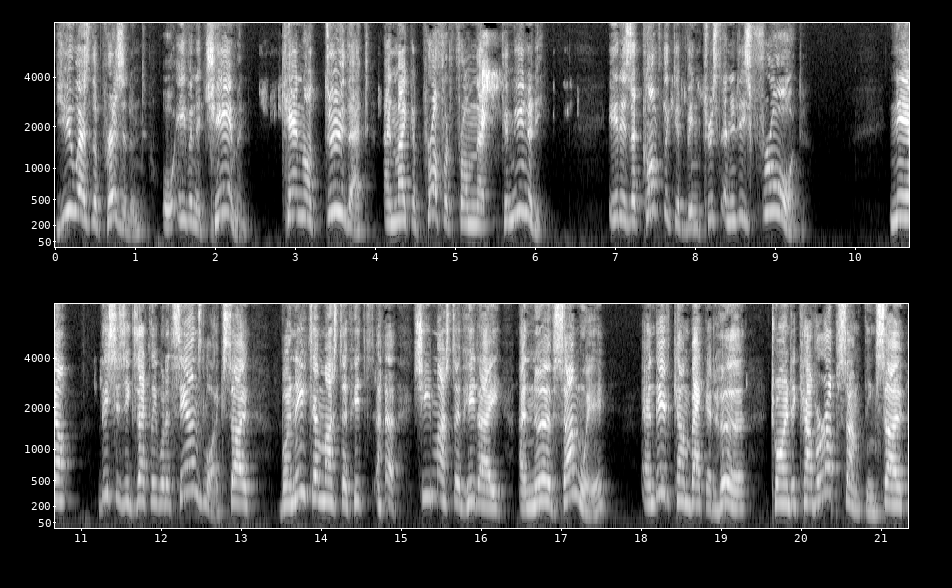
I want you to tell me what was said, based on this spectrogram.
You, as the president or even a chairman, cannot do that and make a profit from that community. It is a conflict of interest and it is fraud. Now, this is exactly what it sounds like. So, Bonita must have hit, she must have hit a, a nerve somewhere, and they've come back at her trying to cover up something. So,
